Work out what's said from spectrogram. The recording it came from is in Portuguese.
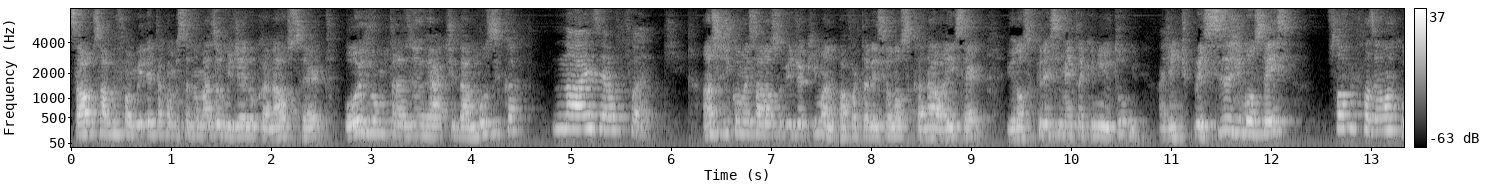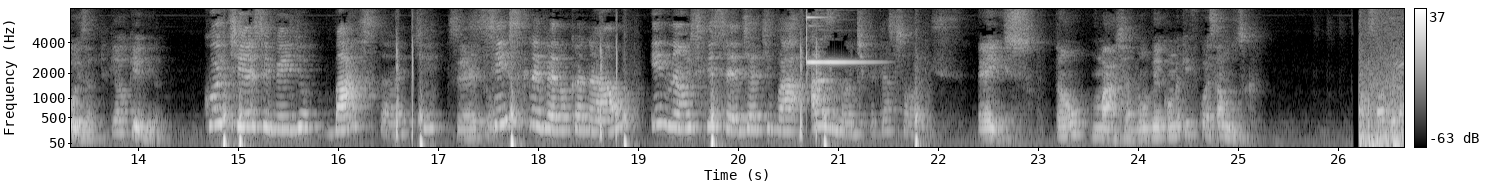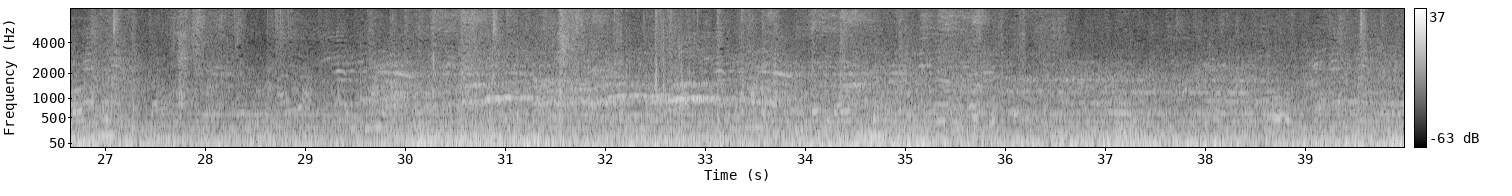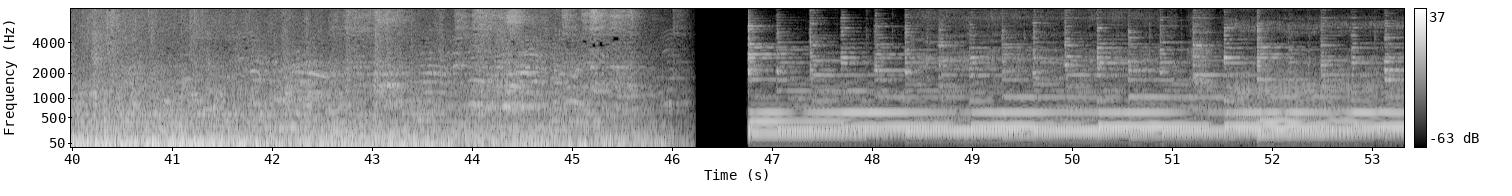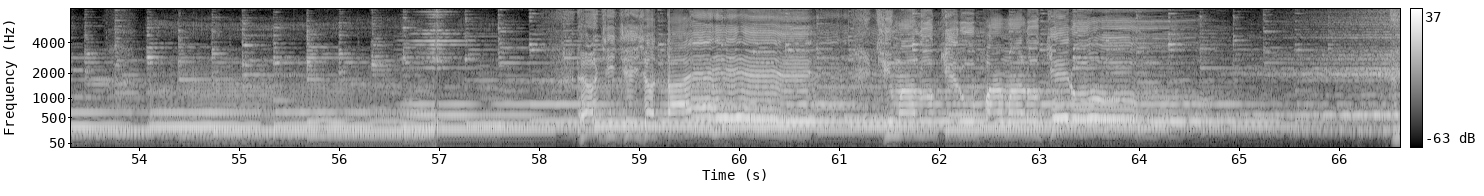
Salve, salve família, tá começando mais um vídeo aí no canal, certo? Hoje vamos trazer o react da música Nós é o Funk. Antes de começar o nosso vídeo aqui, mano, pra fortalecer o nosso canal aí, certo? E o nosso crescimento aqui no YouTube, a gente precisa de vocês só pra fazer uma coisa, que é o que, vida? Curtir esse vídeo bastante, Certo? se inscrever no canal e não esquecer de ativar as notificações. É isso. Então, marcha, vamos ver como é que ficou essa música. É DJ JR, de maloqueiro pra maloqueiro.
